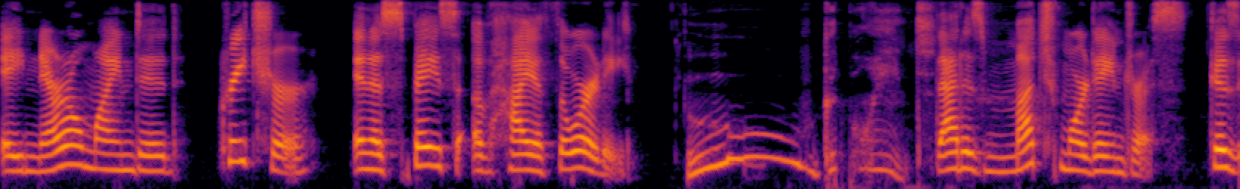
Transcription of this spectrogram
a narrow minded creature in a space of high authority. Ooh, good point. That is much more dangerous. Because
